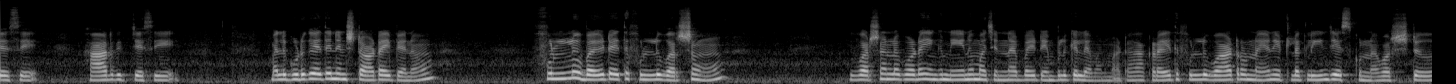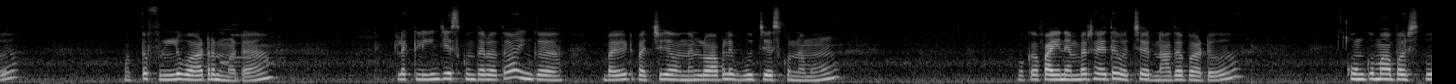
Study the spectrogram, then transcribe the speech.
చేసి హారతి ఇచ్చేసి. మళ్ళీ గుడికి అయితే నేను స్టార్ట్ అయిపోయాను. ఫుల్ బయట అయితే ఫుల్ వర్షం. ఈ వర్షంలో కూడా ఇంక నేను మా చిన్న అబ్బాయి టెంపుల్కి వెళ్ళామన్నమాట. అక్కడైతే ఫుల్ వాటర్ ఉన్నాయని ఇట్లా క్లీన్ చేసుకున్నా ఫస్ట్. మొత్తం ఫుల్ వాటర్ అనమాట ఇట్లా క్లీన్ చేసుకున్న తర్వాత ఇంకా బయట పచ్చిగా ఉందని లోపలే పూజ చేసుకున్నాము. ఒక ఫైవ్ మెంబర్స్ అయితే వచ్చారు నాతో పాటు. కుంకుమ పసుపు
